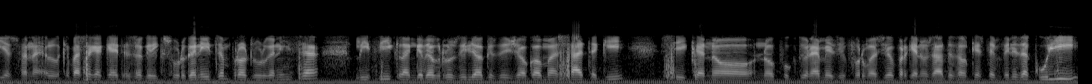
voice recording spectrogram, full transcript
i es fan... El que passa que aquest és el que dic, s'organitzen, però els organitza l'ICIC, l'Anguedoc Rosilló, que és de jo com a SAT aquí, sí que no, no puc donar més informació perquè nosaltres el que estem fent és acollir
